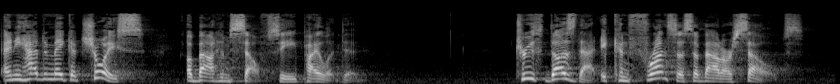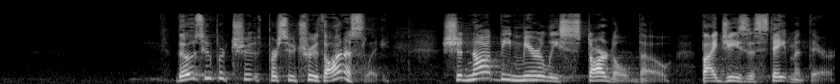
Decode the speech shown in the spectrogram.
And he had to make a choice about himself. See, Pilate did. Truth does that, it confronts us about ourselves. Those who pursue truth honestly should not be merely startled, though, by Jesus' statement there,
